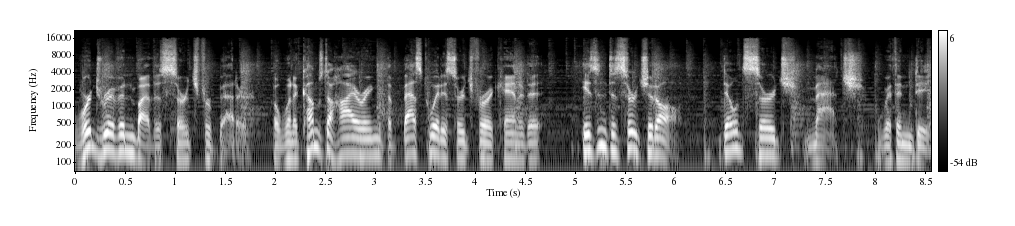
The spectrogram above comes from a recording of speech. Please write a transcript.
We're driven by the search for better. But when it comes to hiring, the best way to search for a candidate isn't to search at all. Don't search match with Indeed.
